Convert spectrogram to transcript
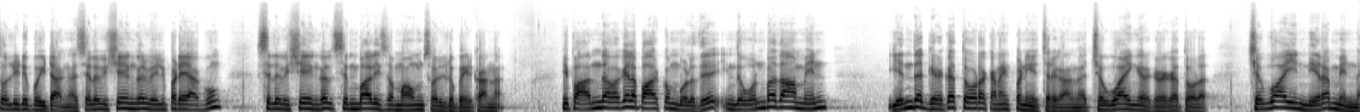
சொல்லிட்டு போயிட்டாங்க. சில விஷயங்கள் வெளிப்படையாகவும் சில விஷயங்கள் சிம்பாலிசமாகவும் சொல்லிட்டு போயிருக்காங்க. இப்போ அந்த வகையில் பார்க்கும் பொழுது இந்த ஒன்பதாம் எண் எந்த கிரகத்தோட கனெக்ட் பண்ணி வச்சுருக்காங்க? செவ்வாய்ங்கிற கிரகத்தோட. செவ்வாயின் நிறம் என்ன?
